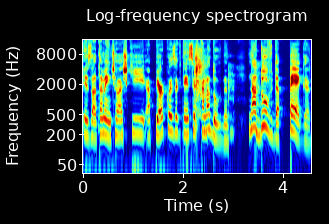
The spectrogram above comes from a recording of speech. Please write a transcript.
Exatamente. Eu acho que a pior coisa que tem é você ficar na dúvida. Na dúvida, pega.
